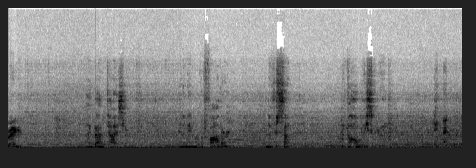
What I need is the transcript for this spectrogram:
Greg, I baptize you in the name of the Father, and of the Son, and of the Holy Spirit. Amen.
